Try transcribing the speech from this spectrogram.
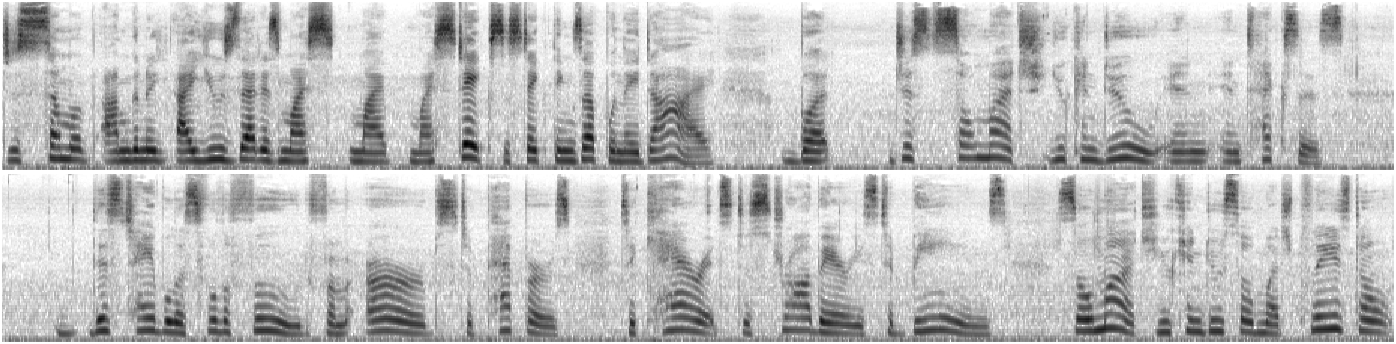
Just some of I'm gonna I use that as my my my stakes to stake things up when they die, but just so much you can do in in Texas. This table is full of food from herbs to peppers to carrots to strawberries to beans. So much. You can do so much. Please don't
